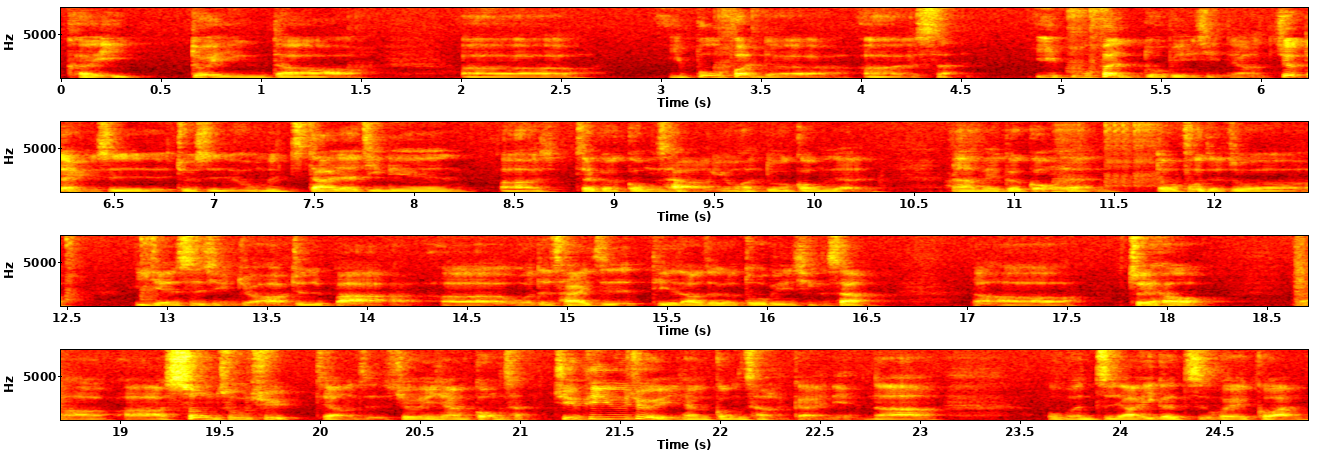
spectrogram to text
可以对应到呃一部分的呃三一部分多边形这样，就等于是就是我们大家今天呃这个工厂有很多工人，那每个工人都负责做一件事情就好，就是把呃我的材质贴到这个多边形上，然后最后然后把它送出去这样子，就有点像工厂 GPU 就有点像工厂的概念，那。我们只要一个指挥官，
